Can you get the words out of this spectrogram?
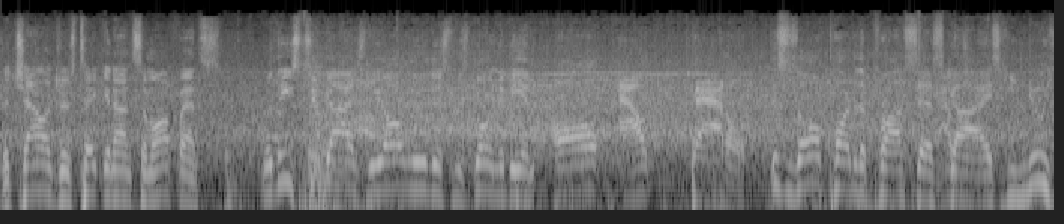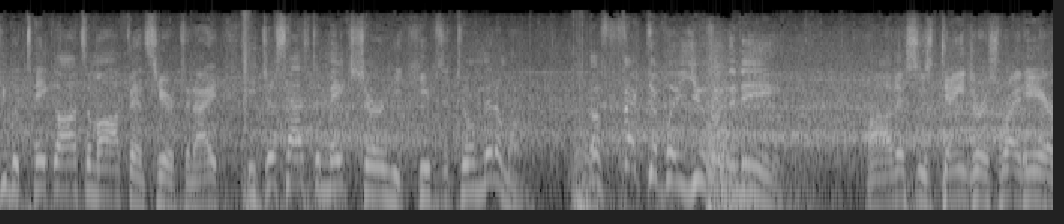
The challenger's taking on some offense. With these two guys, we all knew this was going to be an all-out battle. This is all part of the process, guys. He knew he would take on some offense here tonight. He just has to make sure he keeps it to a minimum. Effectively using the knee. Oh, this is dangerous right here.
